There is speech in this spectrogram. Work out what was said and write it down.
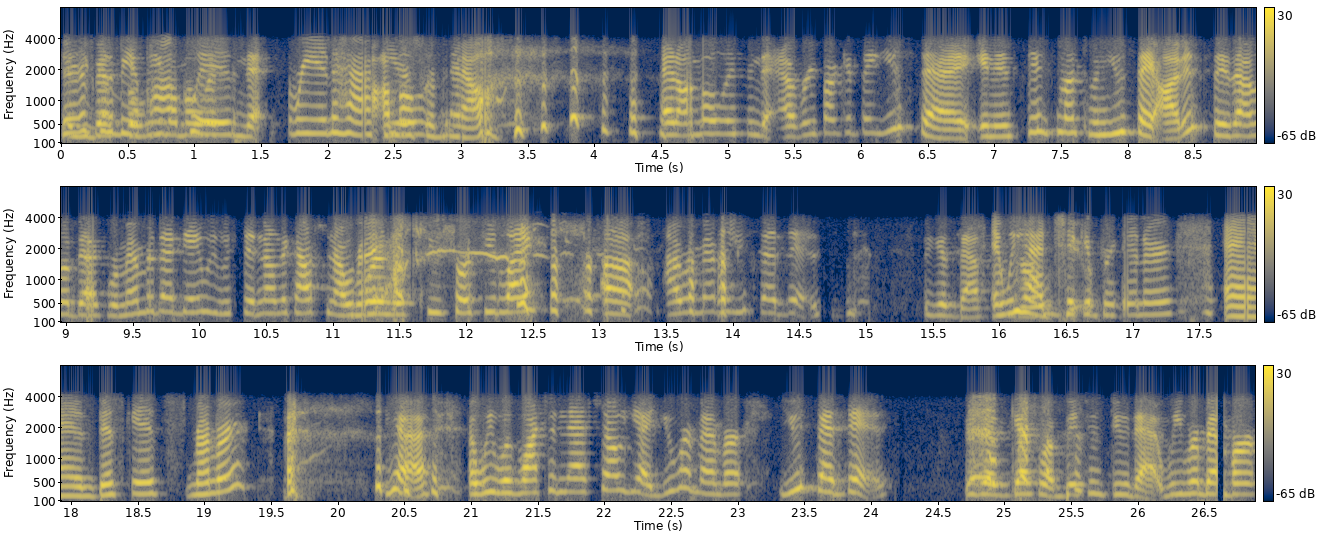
There's going to be a pop quiz to, three and a half I'm years from now. and I'm gonna listen to every fucking thing you say. And in six months, when you say I didn't say that, I'm gonna be like, remember that day we were sitting on the couch and I was wearing those two shorts you like? Uh, I remember you said this because that's and we had chicken do. for dinner and biscuits. Remember? Yeah, and we was watching that show. Yeah, you remember? You said this because guess what? Bitches do that. We remember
